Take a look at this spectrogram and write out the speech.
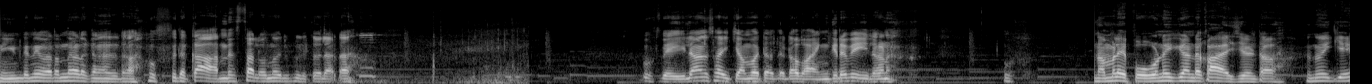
നീണ്ടു നിവർന്ന് കിടക്കണേട്ടാ ഉഫ് ഇതൊക്കെ കാറിന്റെ സ്ഥലമൊന്നും ഒരു പിടുത്തല്ലാട്ടാ ഉഫ് വെയിലാണ് സഹിക്കാൻ പറ്റാത്തട്ടാ ഭയങ്കര വെയിലാണ്. നമ്മളെ പോണിക്കണ്ട കാഴ്ച കേട്ടോ ഒന്ന് നോക്കിയേ.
